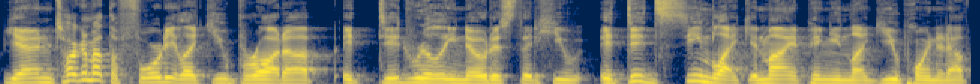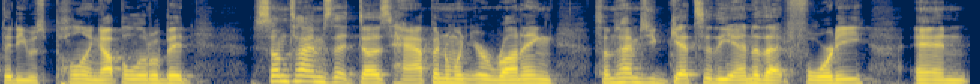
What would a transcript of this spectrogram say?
Yeah, and talking about the 40 like you brought up, it did really notice that he it did seem like in my opinion like you pointed out that he was pulling up a little bit. Sometimes that does happen when you're running. Sometimes you get to the end of that 40 and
